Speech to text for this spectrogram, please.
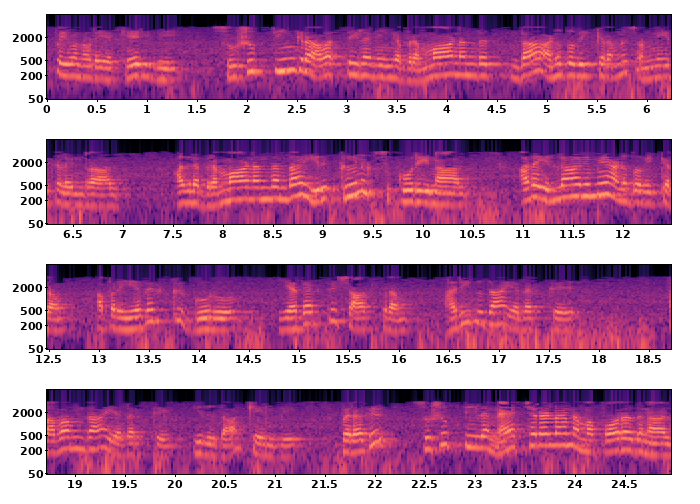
இப்ப இவனுடைய கேள்வி சுஷுப்திங்கிற அவஸ்தையில நீங்க பிரம்மானந்தம் தான் அனுபவிக்கிறோம்னு சொன்னீர்கள் என்றால் அதுல பிரம்மானந்தம் தான் இருக்குன்னு கூறினால் அதை எல்லாருமே அனுபவிக்கிறோம். அப்புறம் எதற்கு குரு எதற்கு சாஸ்திரம் அறிவு தான் எதற்கு தவம் தான் எதற்கு இதுதான் கேள்வி. பிறகு சுசுப்தியில நேச்சுரலா நம்ம போறதுனால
